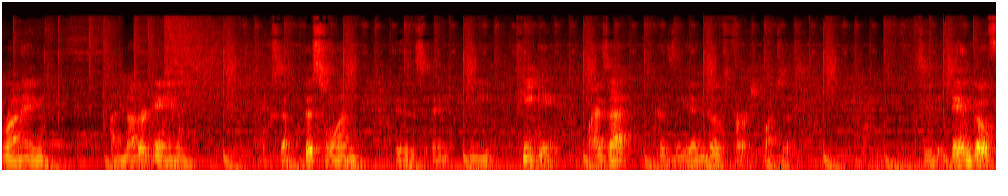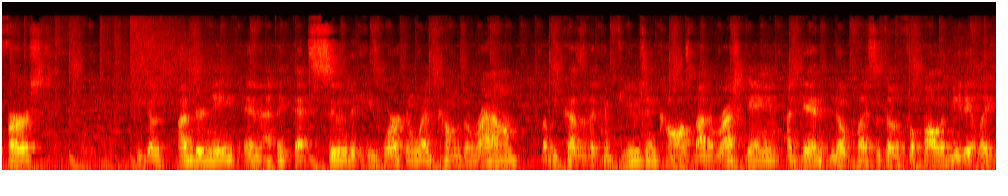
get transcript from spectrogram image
running another game, except this one is an ET game. Why is that? Because the end goes first. Watch this. See the end go first. He goes underneath, and I think that Sue that he's working with comes around, but because of the confusion caused by the rush game, again, no place to throw the football immediately,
